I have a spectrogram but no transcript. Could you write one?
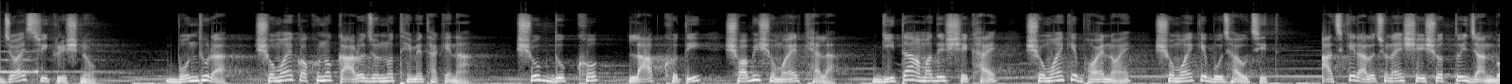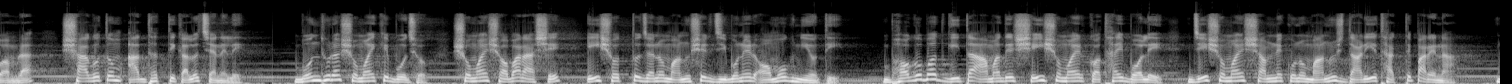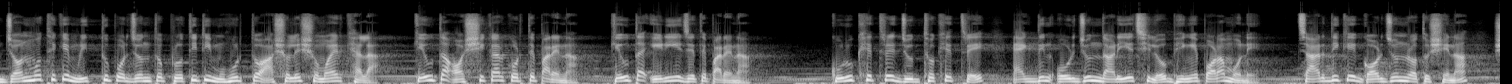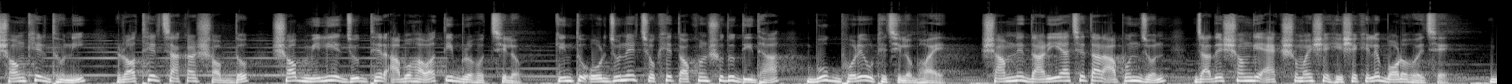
জয় শ্রীকৃষ্ণ। বন্ধুরা, সময় কখনো কারও জন্য থেমে থাকে না। সুখ, দুঃখ, লাভ, ক্ষতি সবই সময়ের খেলা। গীতা আমাদের শেখায়, সময়কে ভয় নয়, সময়কে বোঝা উচিত। আজকের আলোচনায় সেই সত্যই জানব আমরা স্বাগতম আধ্যাত্মিক আলো চ্যানেলে। বন্ধুরা, সময়কে বোঝো, সময় সবার আসে, এই সত্য যেন মানুষের জীবনের অমোঘ নিয়তি। ভগবত গীতা আমাদের সেই সময়ের কথাই বলে, যে সময়ের সামনে কোনো মানুষ দাঁড়িয়ে থাকতে পারে না। জন্ম থেকে মৃত্যু পর্যন্ত প্রতিটি মুহূর্ত আসলে সময়ের খেলা। কেউ তা অস্বীকার করতে পারে না, কেউ তা এড়িয়ে যেতে পারে না। কুরুক্ষেত্রের যুদ্ধক্ষেত্রে একদিন অর্জুন দাঁড়িয়েছিল ভেঙে পড়া মনে। চারদিকে গর্জনরত সেনা, শঙ্খের ধ্বনি, রথের চাকার শব্দ, সব মিলিয়ে যুদ্ধের আবহাওয়া তীব্র হচ্ছিল। কিন্তু অর্জুনের চোখে তখন শুধু দ্বিধা, বুক ভরে উঠেছিল ভয়ে। সামনে দাঁড়িয়ে আছে তার আপনজন, যাদের সঙ্গে একসময় সে হেসে খেলে বড় হয়েছে।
